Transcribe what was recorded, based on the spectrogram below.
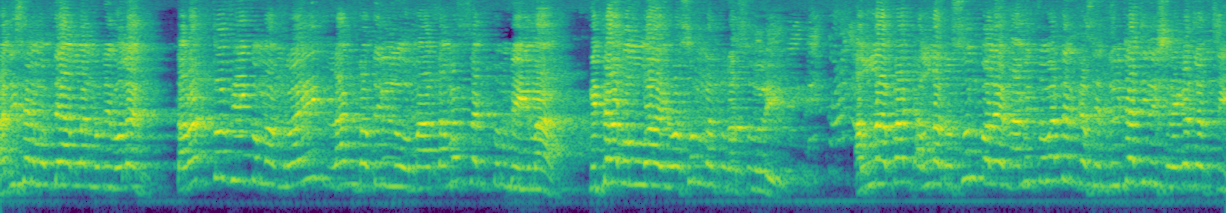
হাদিসের মধ্যে আল্লাহ নবী বলেন আল্লাহ আল্লাহ রাসূল বলেন, আমি তোমাদের কাছে দুইটা জিনিস রেখে যাচ্ছি।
